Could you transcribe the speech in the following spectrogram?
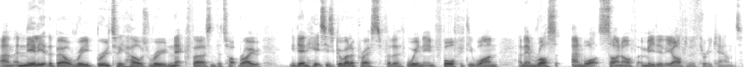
Um, and nearly at the bell, Reed brutally hurls Rude neck first into the top rope. He then hits his gorilla press for the win in 451, and then Ross and Watts sign off immediately after the three count.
